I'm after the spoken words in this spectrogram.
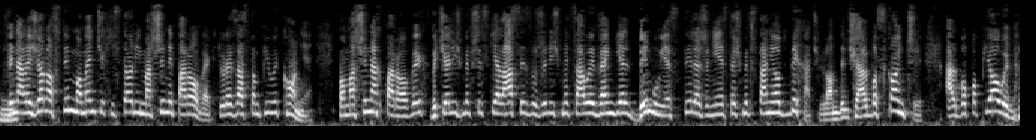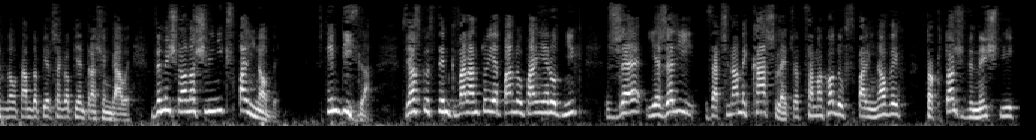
Wynaleziono w tym momencie historii maszyny parowe, które zastąpiły konie. Po maszynach parowych wycięliśmy wszystkie lasy, zużyliśmy cały węgiel, dymu jest tyle, że nie jesteśmy w stanie oddychać. Londyn się albo skończy, albo popioły będą tam do pierwszego piętra sięgały. Wymyślono silnik spalinowy, w tym diesla. W związku z tym gwarantuję panu, panie Rudnik, że jeżeli zaczynamy kaszleć od samochodów spalinowych, to ktoś wymyśli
